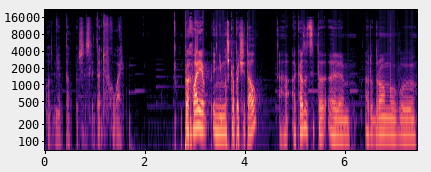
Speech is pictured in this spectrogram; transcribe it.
Вот мне так хочется слетать в хварь. Про хварь я немножко почитал. А, оказывается, это э, аэродром в...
